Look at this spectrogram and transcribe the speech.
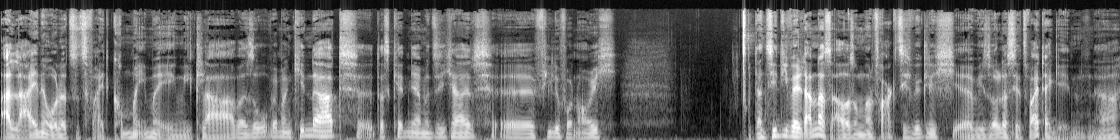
alleine oder zu zweit kommt man immer irgendwie klar. Aber so, wenn man Kinder hat, das kennen ja mit Sicherheit äh, viele von euch, dann sieht die Welt anders aus und man fragt sich wirklich, äh, wie soll das jetzt weitergehen? Ja?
